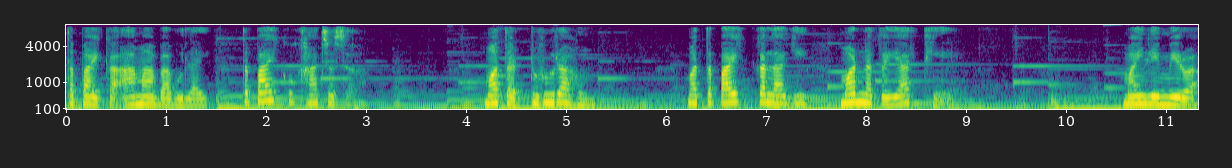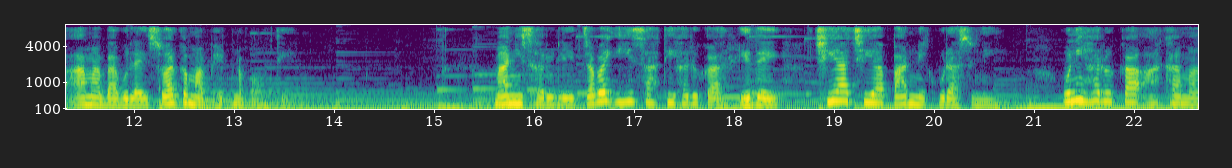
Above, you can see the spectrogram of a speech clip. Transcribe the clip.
तपाईँका आमा बाबुलाई तपाईँको खाँचो छ। म त टुहुरा हुँ। म तपाईँका लागि मर्न तयार थिएँ। मैले मेरो आमा बाबुलाई स्वर्गमा भेट्न पाउँथे। मानिसहरूले जब यी साथीहरूका हृदय छिया छिया पार्ने कुरा सुने उनीहरूका आँखामा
